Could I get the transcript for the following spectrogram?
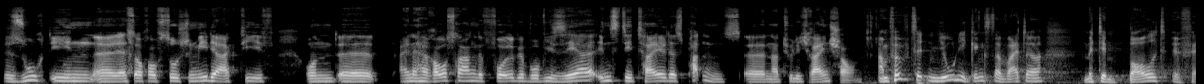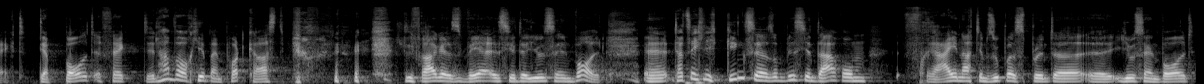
besucht ihn, äh, er ist auch auf Social Media aktiv und äh, eine herausragende Folge, wo wir sehr ins Detail des Puttens äh, natürlich reinschauen. Am 15. Juni ging es da weiter mit dem Bolt-Effekt. Der Bolt-Effekt, den haben wir auch hier beim Podcast. Die Frage ist, wer ist hier der Usain Bolt? Äh, tatsächlich ging es ja so ein bisschen darum, frei nach dem Supersprinter äh, Usain Bolt,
